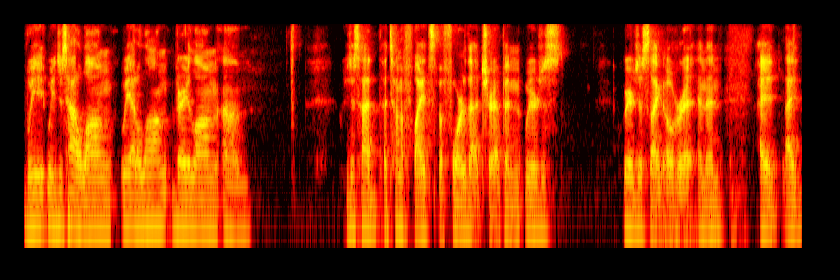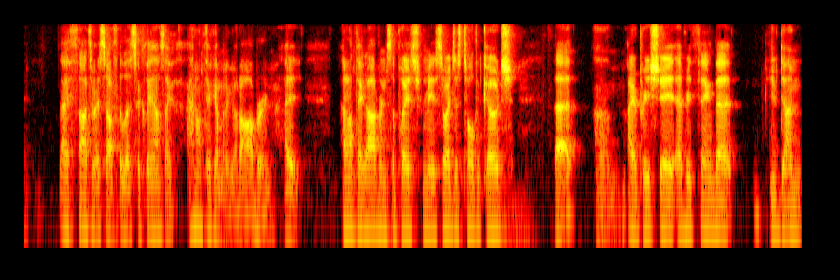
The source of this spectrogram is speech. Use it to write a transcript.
we we just had a long we had a long very long um, we just had a ton of flights before that trip and we were just we were just like over it. And then I I I thought to myself realistically I was like I don't think I'm gonna go to Auburn. I I don't think Auburn's the place for me. So I just told the coach that um, I appreciate everything that you've done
